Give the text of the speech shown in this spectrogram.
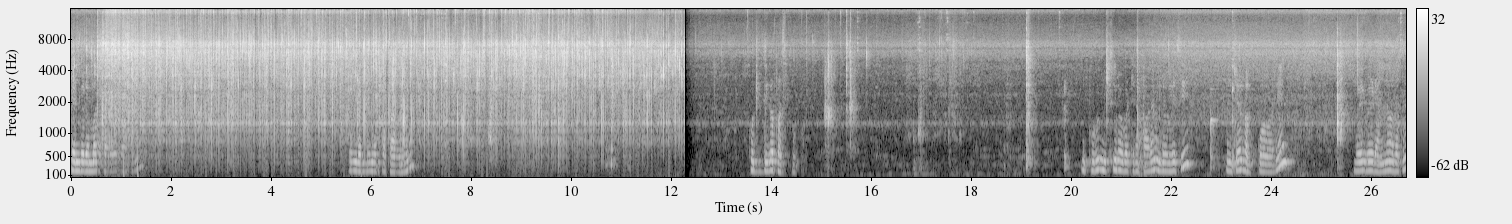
రెండు రెమ్మల కరివేపాకు రెండు ఎండు మిరపకాయలు. కొద్దిగా పసుపు. ఇప్పుడు మిక్సీలో పట్టిన కారం ఇందులో వేసి మంచిగా కలుపుకోవాలి. వేడి వేడి అన్నాలకు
